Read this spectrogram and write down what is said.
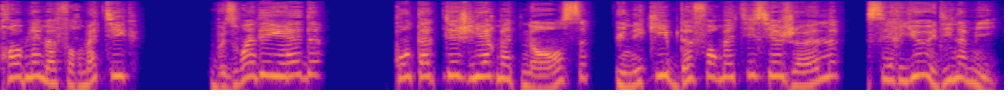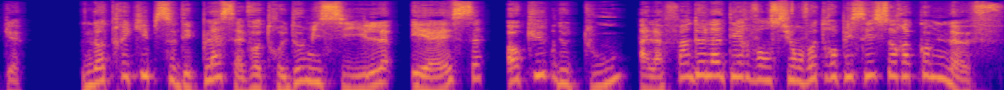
Problème informatique Besoin d'aide? Contactez JR Maintenance, une équipe d'informaticiens jeunes, sérieux et dynamiques. Notre équipe se déplace à votre domicile et S occupe de tout. À la fin de l'intervention, votre PC sera comme neuf.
